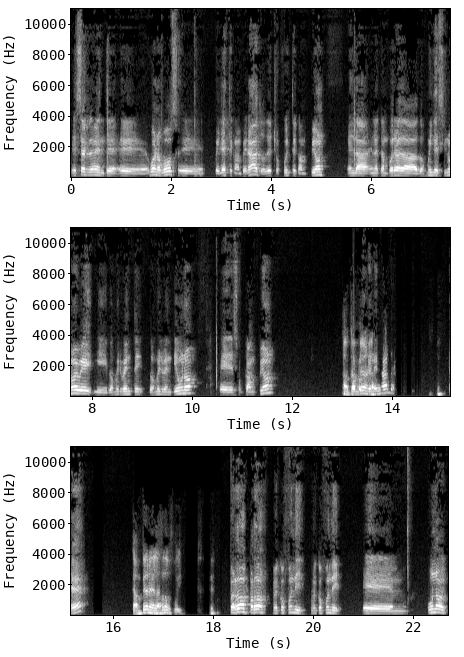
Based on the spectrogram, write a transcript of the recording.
Exactamente. Eh, bueno, vos peleaste campeonato, de hecho fuiste campeón en la, en la temporada 2019 y 2020, 2021, eh, subcampeón. No, campeón. General, ¿Eh? Campeón en las dos fui. Perdón, perdón, me confundí, me confundí. Eh, uno,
